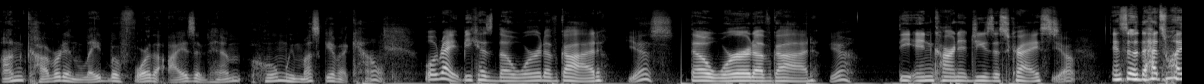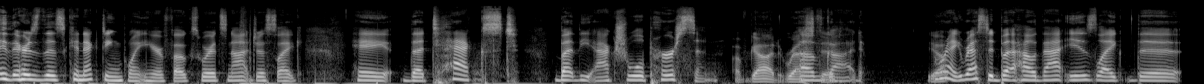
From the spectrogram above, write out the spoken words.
uncovered and laid before the eyes of him whom we must give account. Well, right, because the Word of God, Yes. the Word of God, Yeah. the incarnate Jesus Christ. Yeah. And so that's why there's this connecting point here, folks, where it's not just like, hey, the text, but the actual person Of God. Rested. of God. Yep. Right, rested, but how that is like the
